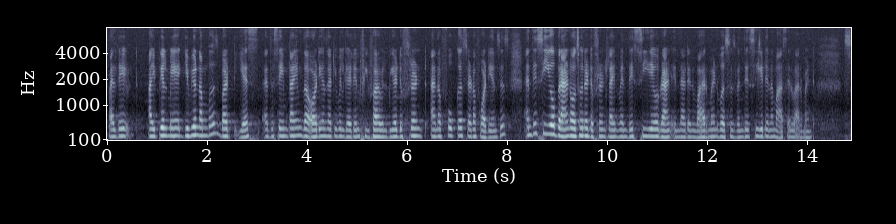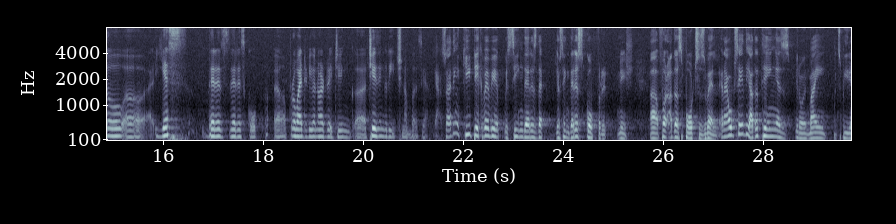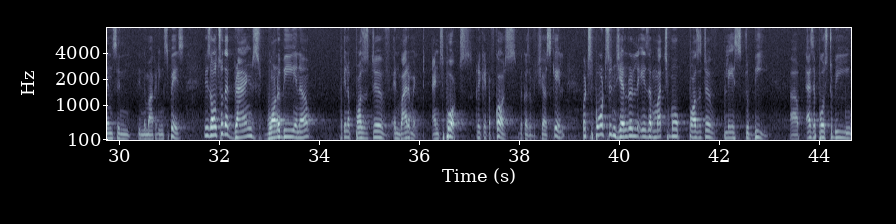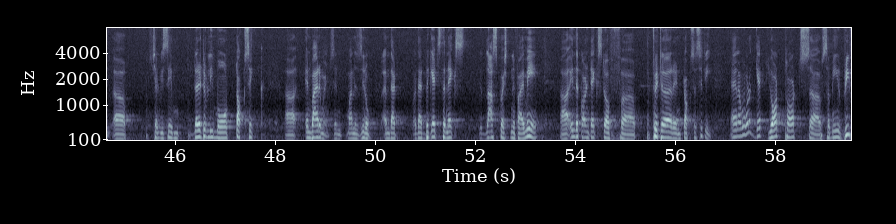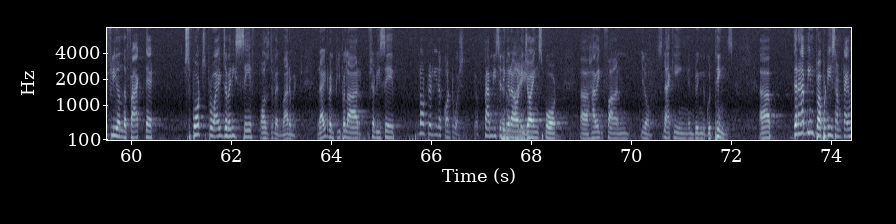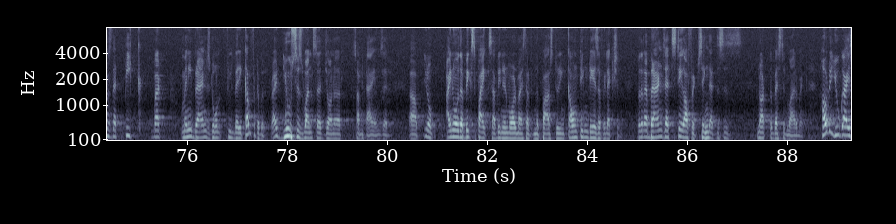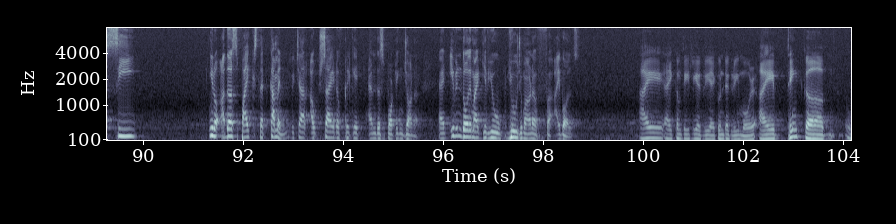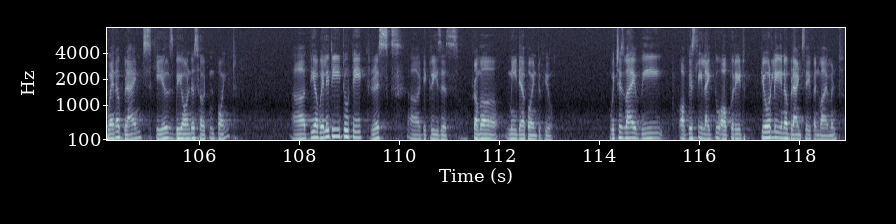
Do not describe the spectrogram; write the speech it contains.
While they IPL may give you numbers, but yes, at the same time, the audience that you will get in FIFA will be a different and a focused set of audiences. And they see your brand also in a different line when they see your brand in that environment versus when they see it in a mass environment. So uh, yes, there is there is scope, uh, provided you are not reaching, uh, chasing reach numbers. Yeah. Yeah, so I think a key takeaway we- we're seeing there is that you're saying there is scope for it, niche, uh, for other sports as well. And I would say the other thing is, you know, in my experience in, in the marketing space, is also that brands want to be in a, in a positive environment. And sports, cricket of course, because of its sheer scale, but sports in general is a much more positive place to be, uh, as opposed to being, uh, shall we say, relatively more toxic uh, environments. And one is, you know, and that, that begets the next, last question, if I may, uh, in the context of uh, Twitter and toxicity. And I want to get your thoughts, uh, Samir, briefly on the fact that sports provides a very safe, positive environment, right? When people are, shall we say, not really in a controversial, family sitting around I- enjoying sport, uh, having fun, you know, snacking and doing the good things. Uh, there have been properties sometimes that peak, but many brands don't feel very comfortable, right? News is one such genre sometimes, and uh, you know, I know the big spikes. I've been involved myself in the past during counting days of election, but there are brands that stay off it, saying that this is not the best environment. How do you guys see, you know, other spikes that come in which are outside of cricket and the sporting genre, and even though they might give you huge amount of uh, eyeballs? I, I completely agree. I couldn't agree more. I think uh, when a brand scales beyond a certain point, uh, the ability to take risks uh, decreases from a media point of view, which is why we obviously like to operate purely in a brand safe environment.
